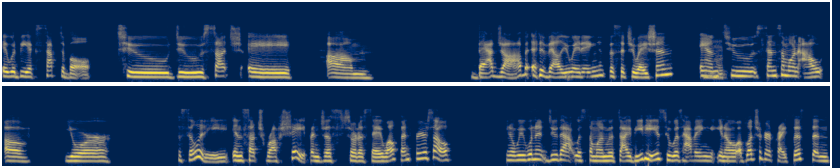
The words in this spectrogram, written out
it would be acceptable to do such a um, bad job at evaluating the situation and mm-hmm. to send someone out of your facility in such rough shape and just sort of say, well, fend for yourself. You know, we wouldn't do that with someone with diabetes who was having, you know, a blood sugar crisis and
